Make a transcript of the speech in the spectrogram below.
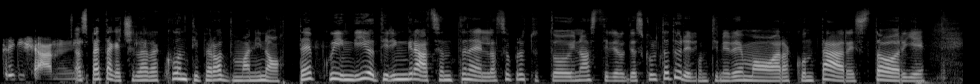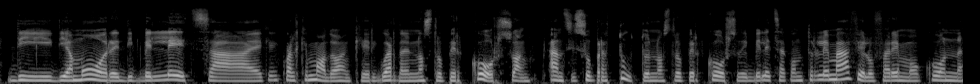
13 anni. Aspetta che ce la racconti però domani notte. Quindi io ti ringrazio Antonella, soprattutto i nostri radioascoltatori. Continueremo a raccontare storie di, di amore, di bellezza e che in qualche modo anche riguardano il nostro percorso, an- anzi soprattutto il nostro percorso di bellezza contro le mafie. Lo faremo con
